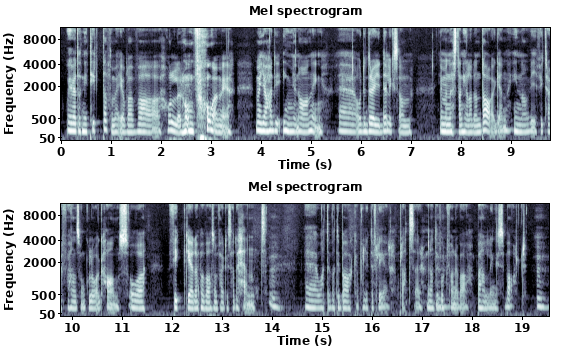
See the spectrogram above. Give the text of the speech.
Och jag vet att ni tittar på mig och bara vad håller hon på med? Men jag hade ju ingen aning. Eh, och det dröjde liksom ja, men nästan hela den dagen innan vi fick träffa hans onkolog Hans. Och fick reda på vad som faktiskt hade hänt. Mm. Eh, och att det var tillbaka på lite fler platser. Men att det mm. fortfarande var behandlingsbart. Mm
